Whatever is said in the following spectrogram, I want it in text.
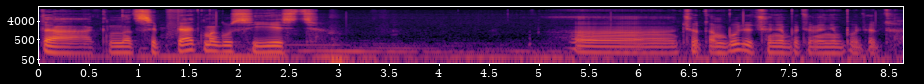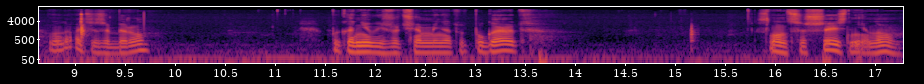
Так, на c5 могу съесть. А, что там будет, что-нибудь или не будет? Ну, давайте заберу. Пока не вижу, чем меня тут пугают. Слон c6, не, ну,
